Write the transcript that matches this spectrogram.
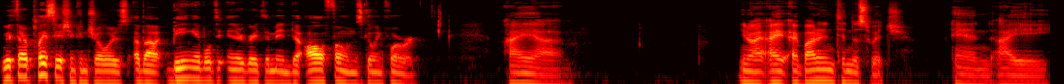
with our PlayStation controllers about being able to integrate them into all phones going forward. I, uh, you know, I, I bought a Nintendo Switch, and I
